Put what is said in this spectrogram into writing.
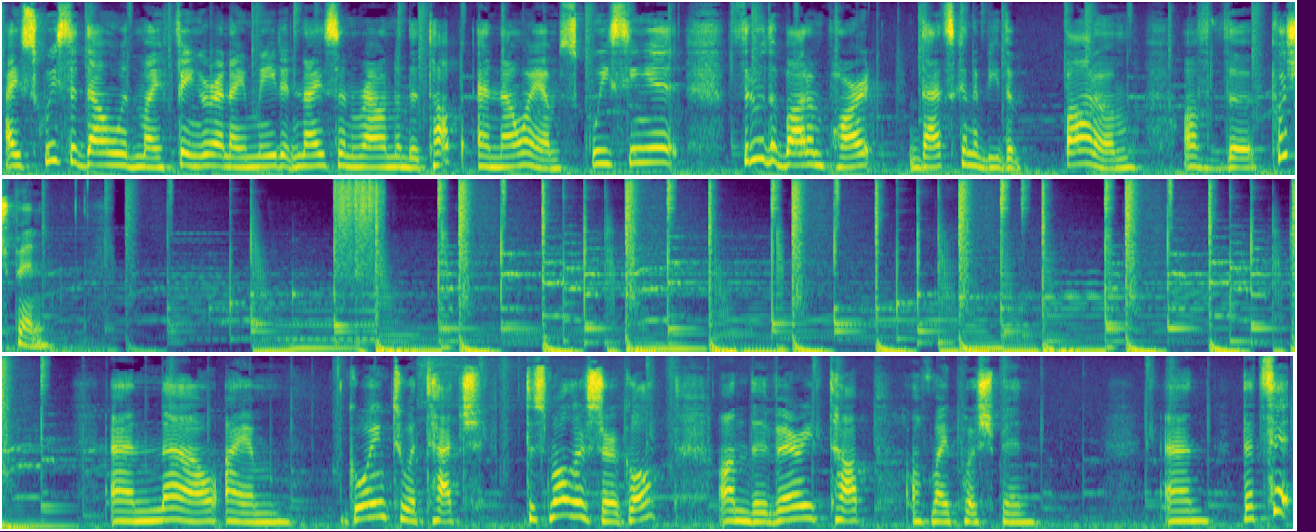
I squeezed it down with my finger and I made it nice and round on the top. And now I am squeezing it through the bottom part. That's gonna be the bottom of the push pin. And now I am going to attach the smaller circle on the very top of my push pin. And that's it.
